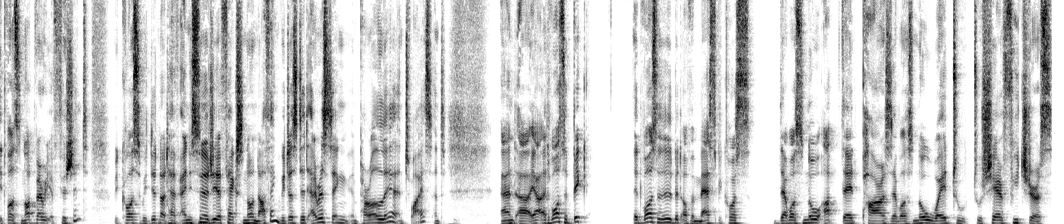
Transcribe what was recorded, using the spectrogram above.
it was not very efficient because we did not have any synergy effects, no nothing. We just did everything in parallel and twice, and and uh, yeah, it was a big, it was a little bit of a mess because there was no update parse, there was no way to to share features.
